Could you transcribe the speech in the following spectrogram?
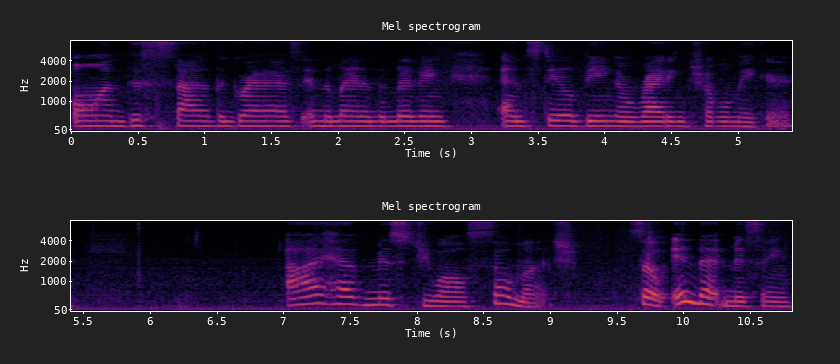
on this side of the grass in the land of the living and still being a writing troublemaker. I have missed you all so much. So, in that missing,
